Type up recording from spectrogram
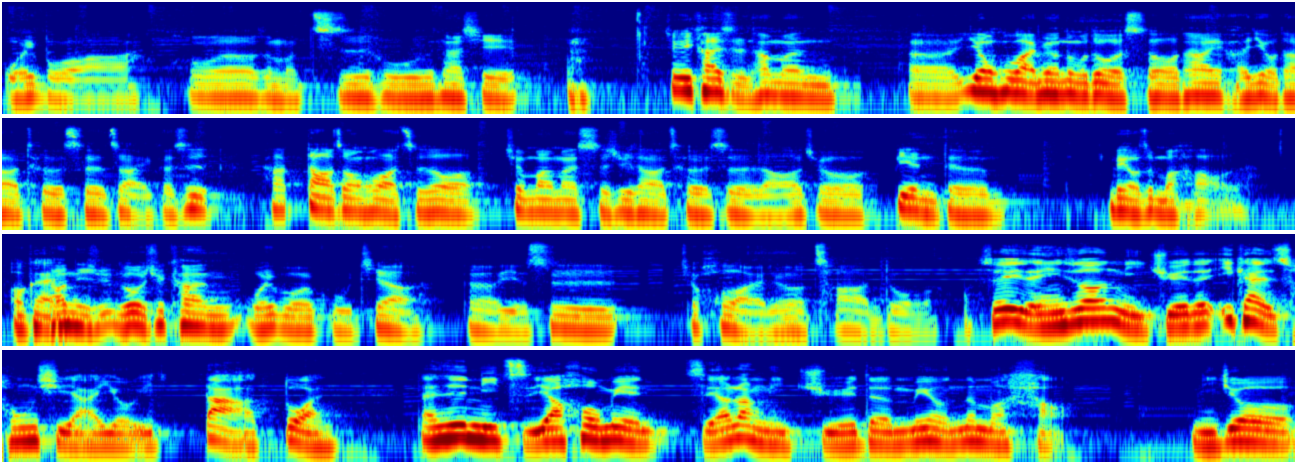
微博啊，或者什么知乎那些，就一开始他们呃用户还没有那么多的时候，它很有它的特色在。可是它大众化之后，就慢慢失去它的特色，然后就变得没有这么好了。OK，然后你如果去看微博的股价，呃，也是就后来就差很多嘛。所以等于说，你觉得一开始冲起来有一大段，但是你只要后面只要让你觉得没有那么好，你就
